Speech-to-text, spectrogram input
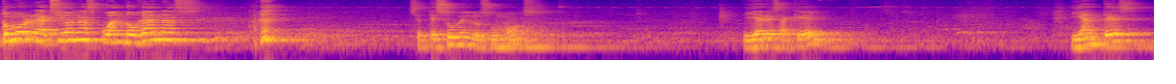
¿Cómo reaccionas cuando ganas? ¿Se te suben los humos? ¿Y ya eres aquel? Y antes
